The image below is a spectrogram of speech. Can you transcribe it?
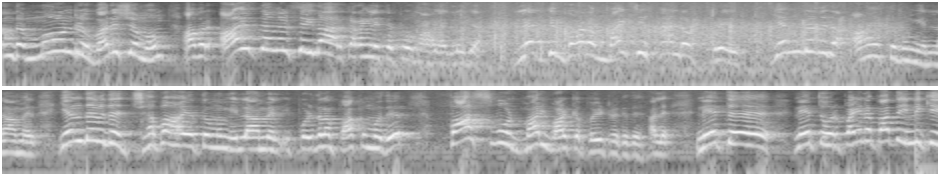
அந்த மூன்று வருஷமும் அவர் ஆயத்தங்கள் செய்தார். கரங்களை தட்டுவோமாக let give God a mighty hand of praise. எந்தவித ஆயத்தமும் இல்லாமல் எந்தவித ஜப ஆயத்தமும் இல்லாமல் இப்பொழுதெல்லாம் பார்க்கும்போது ஃபாஸ்ட் ஃபுட் மாதிரி வாழ்க்கை போயிட்டு இருக்குது அல்ல நேற்று நேற்று ஒரு பையனை பார்த்து இன்னைக்கு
